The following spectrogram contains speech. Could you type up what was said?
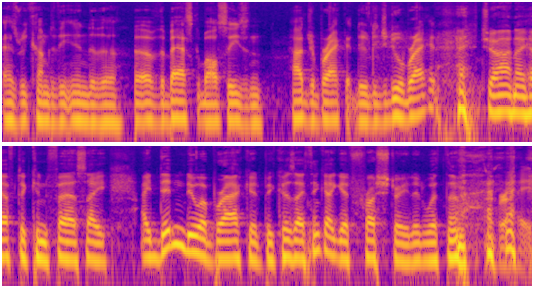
as we come to the end of the of the basketball season. How'd your bracket do? Did you do a bracket? John, I have to confess, I, I didn't do a bracket because I think I get frustrated with them right.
